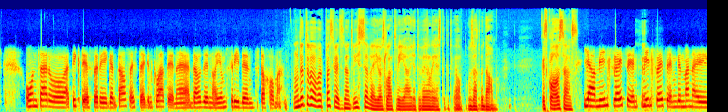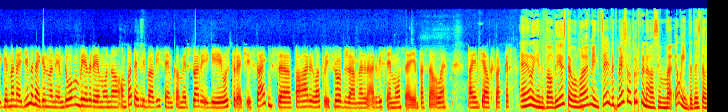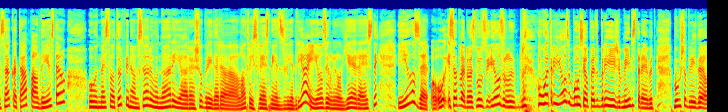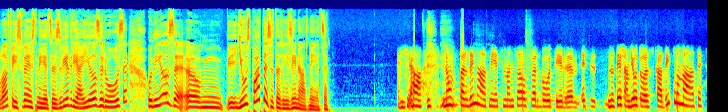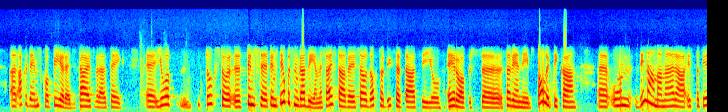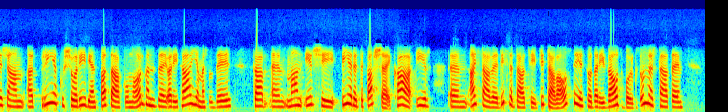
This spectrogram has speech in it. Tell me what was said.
un ceru tikties arī gan tālsaistē, gan klātienē ar daudziem no jums rītdien Stokholmā. Un tad tu vēl vari pasveicināt visus savējos Latvijā, ja tu vēlies tagad vēl uz atvadām kas klausās. Jā, mīļš sveicieni, mīļš sveicieni gan manai, gan manai ģimenei, gan maniem domu biedriem un, un patiesībā visiem, kam ir svarīgi uzturēt šīs saiknes pāri Latvijas robežām ar, ar visiem mūsējiem pasaulē. Lai jums jauks vakars. Elīna, paldies tev un laimīgi ceļi, bet mēs vēl turpināsim. Elīna, tad es tev saku tā, paldies tev, un mēs vēl turpinām sarunu arī ar šobrīd ar Latvijas vēstnieci Zviedrijā, Ilzi Liljērēsni. Ilze, o, es atvainojos, mums Ilze, otra Ilze būs jau pēc brīža ministrē, bet mums šobrīd Latvijas vēstniece Zviedrijā Ilze Rūse, un Ilze, um, jūs pat esat arī zinātniece. Jā, nu, par zinātnieci man saukt varbūt ir, es nu, tiešām jūtos kā diplomāte ar akadēmisko pieredzi, tā es varētu teikt. E, jo tūksto, e, pirms, e, pirms 12 gadiem es aizstāvēju savu doktora disertāciju Eiropas uh, Savienības politikā, uh, un zināmā mērā es patiešām ar prieku šo rītdienas pasākumu organizēju arī tā iemesla dēļ, ka um, man ir šī pieredze pašai, kā ir um, aizstāvēja disertāciju citā valstī, es to darīju Zaldzburgas universitātē,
